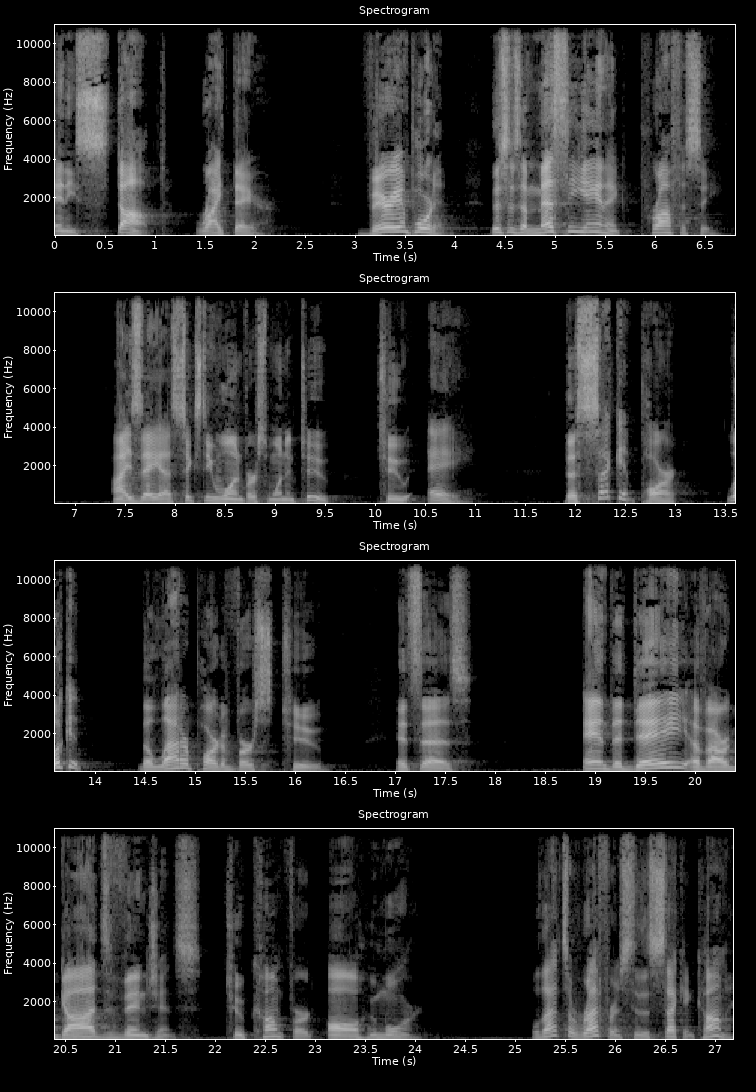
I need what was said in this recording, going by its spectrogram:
And he stopped right there. Very important. This is a messianic prophecy. Isaiah 61, verse 1 and 2, 2a. The second part, look at the latter part of verse 2. It says, And the day of our God's vengeance to comfort all who mourn. Well, that's a reference to the second coming.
